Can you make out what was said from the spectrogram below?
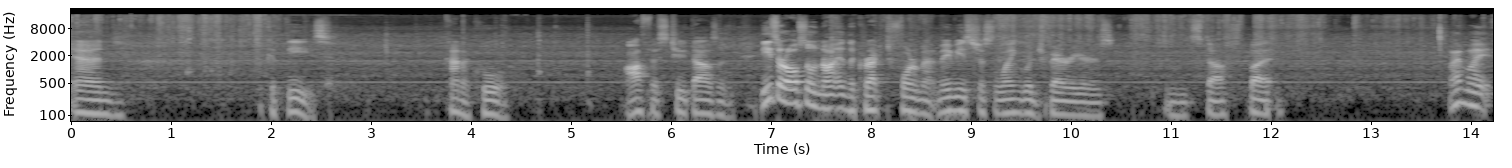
and look at these. Kind of cool. Office 2000. These are also not in the correct format. Maybe it's just language barriers and stuff, but I might,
